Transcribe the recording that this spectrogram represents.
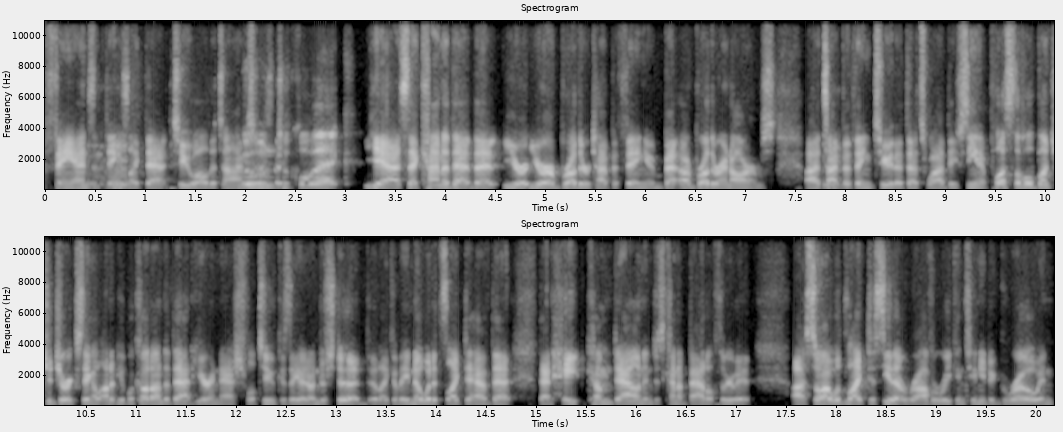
fans and things mm-hmm. like that too all the time. Moving so to Quebec. Yeah, it's that kind of that that you're you're a brother type of thing, a brother in arms uh, type mm. of thing too. That that's why they've seen it. Plus the whole bunch of jerks thing. A lot of people caught on to that here in Nashville too because they understood. They're like they know what it's like to have that that hate come down and just kind of battle through it. Uh, so I would like to see that rivalry continue to grow. And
